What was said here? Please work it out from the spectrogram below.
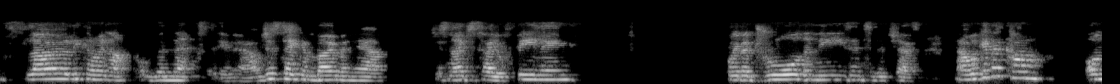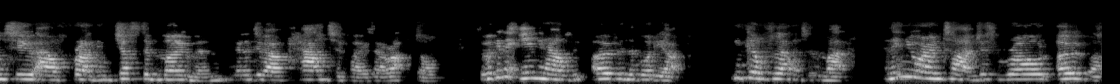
And slowly coming up on the next inhale. Just take a moment here. Just notice how you're feeling. We're going to draw the knees into the chest. Now we're going to come onto our front in just a moment. We're going to do our counter pose, our up dog. So we're going to inhale as we open the body up. You can come flat onto the mat. And in your own time, just roll over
